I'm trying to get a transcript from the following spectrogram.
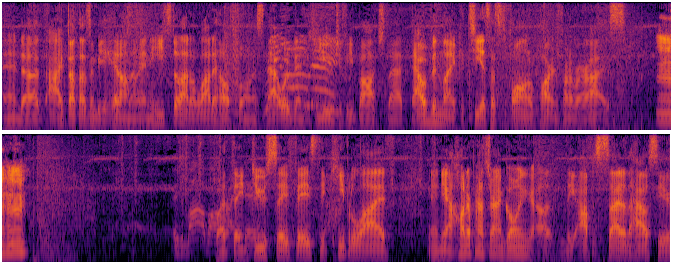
And uh, I thought that was gonna be a hit on him, and he still had a lot of health bonus. That would have been huge if he botched that. That would have been like TSS falling apart in front of our eyes. Mm-hmm. But they do save face. They keep it alive. And yeah, 100 pounds around going uh, the opposite side of the house here.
